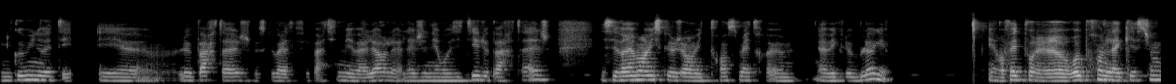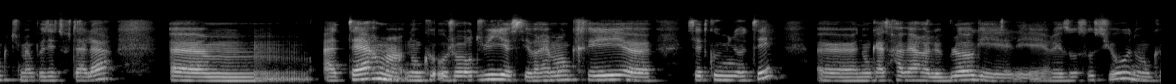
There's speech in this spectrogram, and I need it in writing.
une communauté et euh, le partage, parce que voilà, ça fait partie de mes valeurs, la, générosité, le partage. Et c'est vraiment ce que j'ai envie de transmettre euh, avec le blog. Et en fait, pour reprendre la question que tu m'as posée tout à l'heure, euh, à terme, donc aujourd'hui, c'est vraiment créer cette communauté, donc à travers le blog et les réseaux sociaux, donc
